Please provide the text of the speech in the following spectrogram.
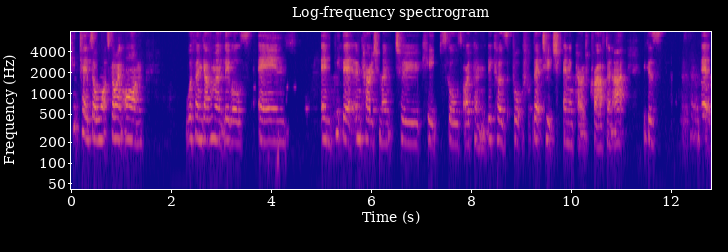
keep tabs on what's going on within government levels and and keep that encouragement to keep schools open because for that teach and encourage craft and art because that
